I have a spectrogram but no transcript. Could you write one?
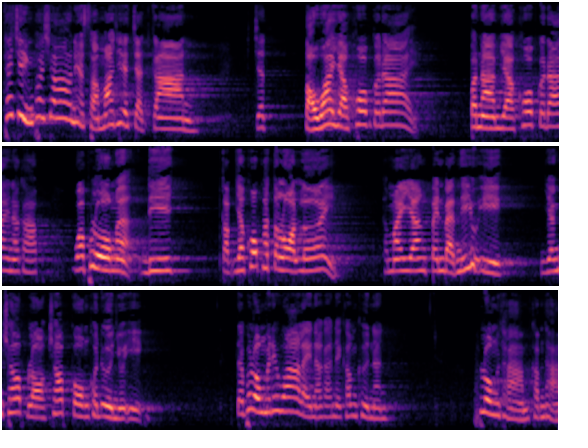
แท้จริงพระเจ้าเนี่ยสามารถที่จะจัดการ จะต่อว่ายาโคบก็ได้ ประนามยาโคบก็ได้นะครับ ว่าพระองค์อะดีกับยาโคบมาตลอดเลยทำไมยังเป็นแบบนี้อยู่อีก ยังชอบหลอกชอบโกงคนอื่นอยู่อีก แต่พระองค์ไม่ได้ว่าอะไรนะคะ ในค่ำคืนนั้น พระองค์ถามคำถาม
